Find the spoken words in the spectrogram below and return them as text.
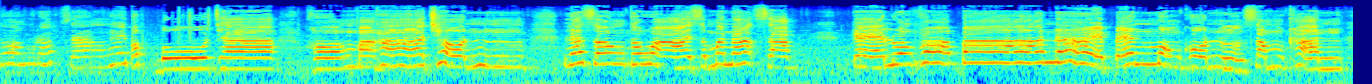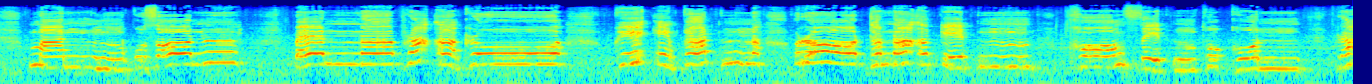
ทรงรับสั่งให้พบบูชาของมหาชน และทรงถวายสมณศักดิ์แก่หลวงพ่อปานได้เป็นมงคลสำคัญ มันกุศล เป็นพระครูพิพัฒน์โรธนกิจ ของสิทธิ์ทุกคน พระ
